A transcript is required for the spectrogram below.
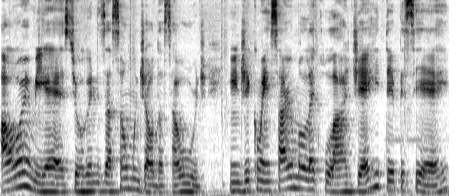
A OMS, Organização Mundial da Saúde, indica o ensaio molecular de RT-PCR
